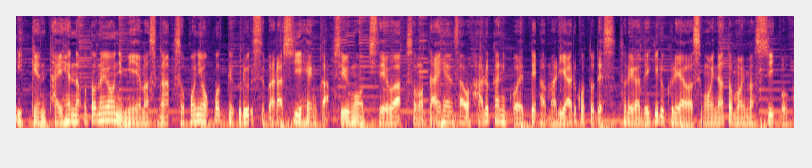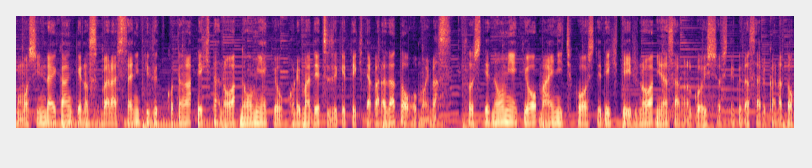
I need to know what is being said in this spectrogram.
一見大変なことのように見えますがそこに起こってくる素晴らしい変化集合知性はその大変さをはるかに超えてあまりあることです。それができるクレアはすごいなと思いますし僕も信頼関係の素晴らしさに気づくことができたのは脳み液をこれまで続けてきたからだと思います。そして脳み液を毎日こうしてできているのは皆さんがご一緒してくださるからと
